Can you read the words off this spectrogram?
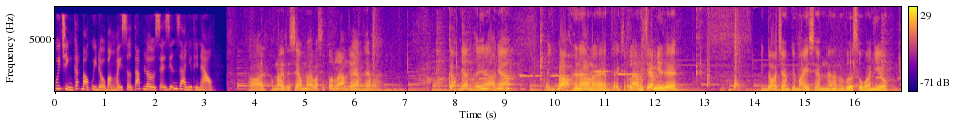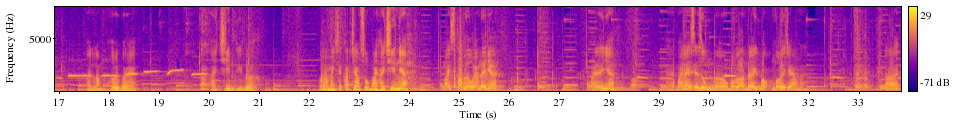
Quy trình cắt bao quy đầu bằng máy sờ Stapler sẽ diễn ra như thế nào? Rồi, hôm nay để xem à, bác sĩ Tuấn làm cho em xem à, cảm nhận thế nào nhá. Anh bảo thế nào là em anh sẽ làm được cho em như thế. Anh đo cho em cái máy xem là nó vừa số bao nhiêu. 25 hơi bé. 29 thì vừa. Của em anh sẽ cắt cho em số máy 29 nhá. Máy stapler của em đây nhá. Máy đây nhá. Đấy, máy này sẽ dùng một lần đây anh bóc mới cho em này. Đấy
